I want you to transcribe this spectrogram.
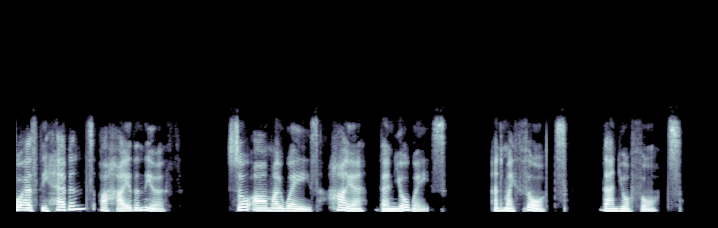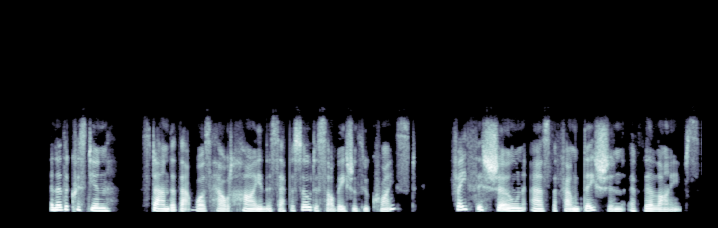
For as the heavens are higher than the earth, so are my ways higher than your ways, and my thoughts than your thoughts. Another Christian standard that was held high in this episode is salvation through Christ. Faith is shown as the foundation of their lives.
